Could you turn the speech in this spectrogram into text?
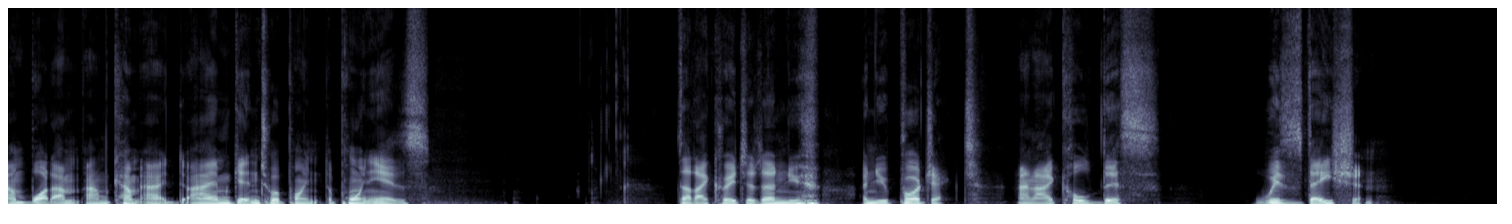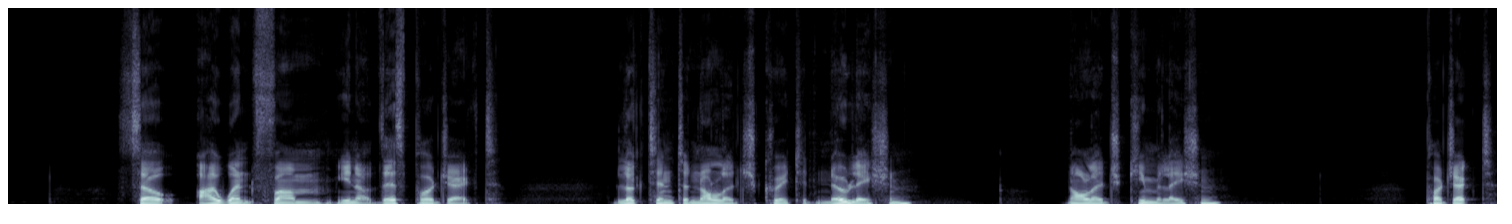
And what I'm I'm coming I, I am getting to a point. The point is that I created a new a new project and I called this Wisdation. So I went from, you know, this project, looked into knowledge, created Knowlation, knowledge accumulation project,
